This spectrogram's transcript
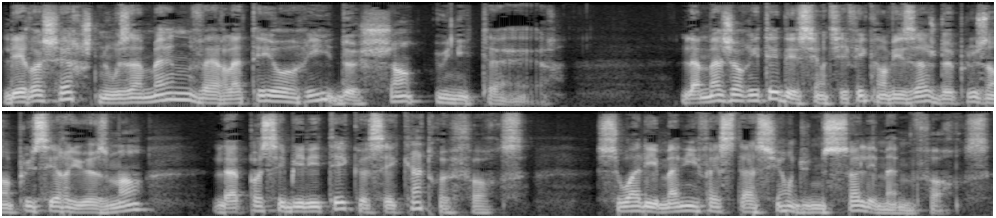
les recherches nous amènent vers la théorie de champ unitaire. La majorité des scientifiques envisagent de plus en plus sérieusement la possibilité que ces quatre forces soient les manifestations d'une seule et même force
